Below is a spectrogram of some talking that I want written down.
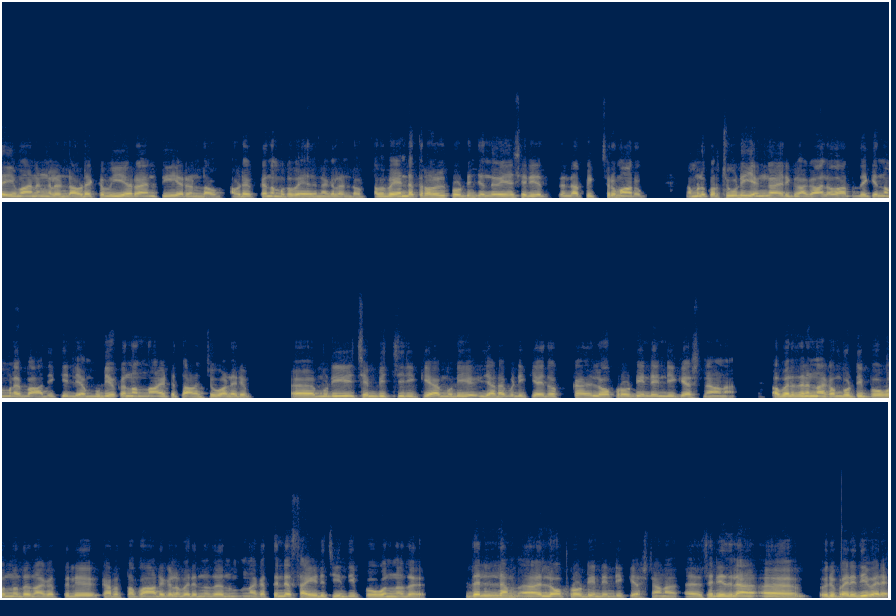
തേയ്മാനങ്ങളുണ്ട് അവിടെയൊക്കെ വിയർ ആൻഡ് തിയർ ഉണ്ടാവും. അവിടെയൊക്കെ നമുക്ക് വേദനകൾ ഉണ്ടാവും. അപ്പൊ വേണ്ടത്ര അളവിൽ പ്രോട്ടീൻ ചെന്ന് കഴിഞ്ഞാൽ ശരീരത്തിന്റെ ആ പിക്ചർ മാറും. നമ്മൾ കുറച്ചുകൂടി യങ് ആയിരിക്കും. അകാല വാർദ്ധക്യം നമ്മളെ ബാധിക്കില്ല. മുടിയൊക്കെ നന്നായിട്ട് തളച്ചു വളരും. മുടി ചെമ്പിച്ചിരിക്കുക മുടി ജട പിടിക്കുക ഇതൊക്കെ ലോ പ്രോട്ടീന്റെ ഇൻഡിക്കേഷൻ ആണ്. അതുപോലെ തന്നെ നഖം പൊട്ടി പോകുന്നത് നഖത്തിൽ കറുത്ത പാടുകൾ വരുന്നത് നഖത്തിന്റെ സൈഡ് ചീന്തി പോകുന്നത് ഇതെല്ലാം ലോ പ്രോട്ടീന്റെ ഇൻഡിക്കേഷൻ ആണ്. ശരീരത്തിൽ ഒരു പരിധി വരെ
